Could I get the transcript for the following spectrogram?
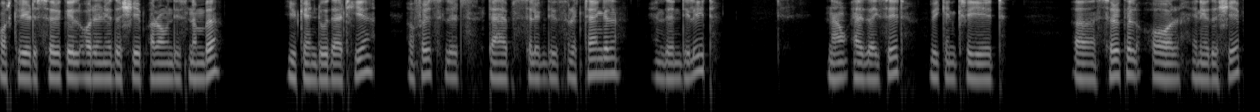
or create a circle or any other shape around this number you can do that here. Now first let's tab select this rectangle and then delete. Now as I said we can create a circle or any other shape.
